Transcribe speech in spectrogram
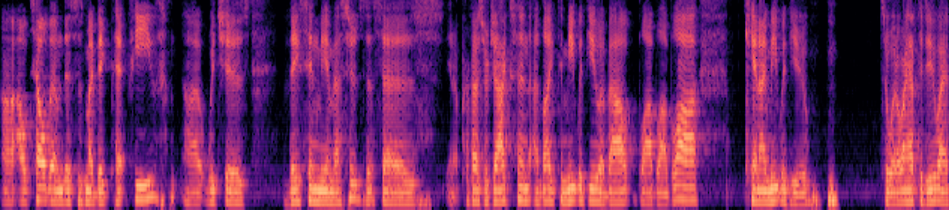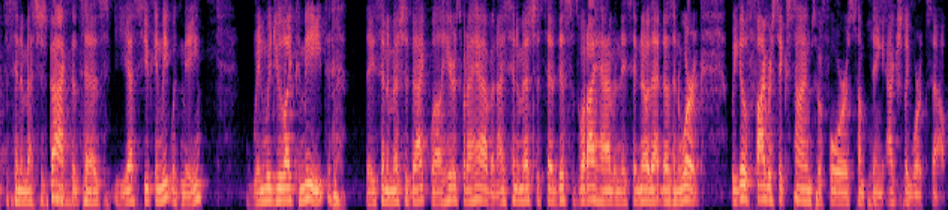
uh, I'll tell them this is my big pet peeve, uh, which is they send me a message that says, you know, Professor Jackson, I'd like to meet with you about blah blah blah. Can I meet with you? So what do I have to do? I have to send a message back mm-hmm. that says, yes, you can meet with me. When would you like to meet? They sent a message back, well, here's what I have. And I sent a message that said, this is what I have. And they said, no, that doesn't work. We go five or six times before something actually works out.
